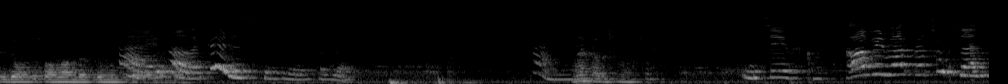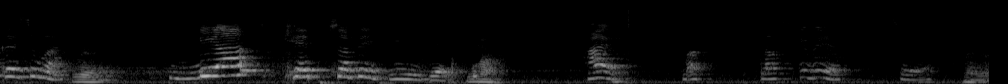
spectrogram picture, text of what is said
videomuzu sonlandırdığımız Ay üzere. baba karıştırıyor falan. Ne karışım yapacağız? Bir şey bir kar... Aa benim aklımda çok güzel bir karışım var. Ne? Biraz ketçap ekleyeceğiz. Buna. Hayır. Bak başka bir şey. Neyle?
